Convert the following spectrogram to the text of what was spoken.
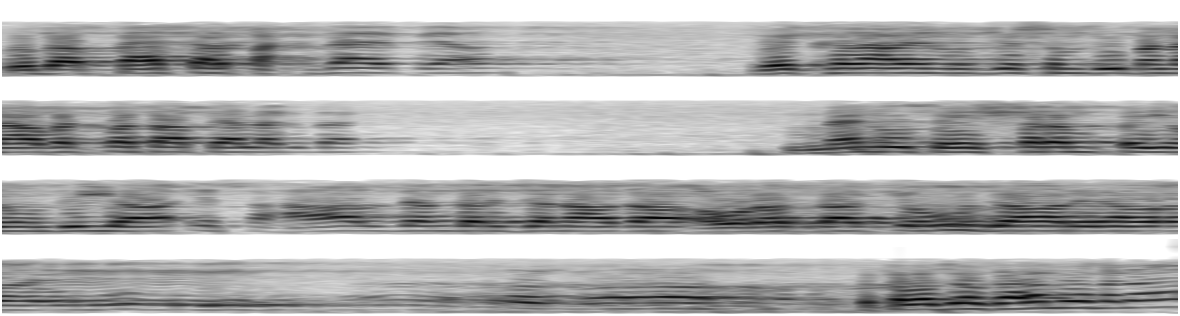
وہ پیکر پکتا ہے پیا دیکھنے والے جسم کی بناوٹ پتا پیا لگتا ہے مینو تو شرم پی آئی اس حال دے اندر جنازہ عورت کا کیوں جا رہا ہے توجہ کر منا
